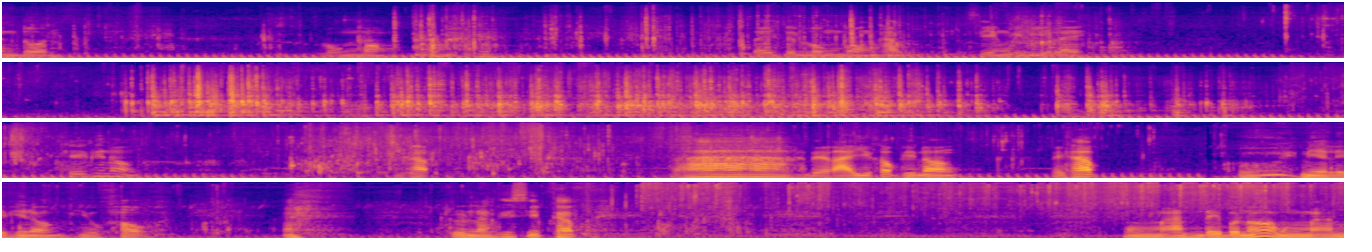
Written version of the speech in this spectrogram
ตั้งโดนลงหมองได้จนลงหมองครับ เสียงไม่ดีเลยโอเคพี่น้องนี่ครับอ่าเดี๋ยวรายอยู่ครับพี่น้องไปครับโอ้ยมีอะไรพี่น้องหิวเขาวรุ่นหลังที่สิบครับหมองมันได้บนน้อมองมัน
